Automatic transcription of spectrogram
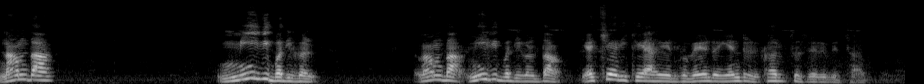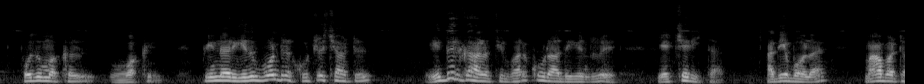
நாம் தான் நீதிபதிகள். நாம் தான் நீதிபதிகள் தான் எச்சரிக்கையாக இருக்க வேண்டும் என்று கருத்து தெரிவித்தார். பொதுமக்கள் வக்கீல். பின்னர் இது போன்ற குற்றச்சாட்டு எதிர்காலத்தில் வரக்கூடாது என்று எச்சரித்தார். அதேபோல மாவட்ட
